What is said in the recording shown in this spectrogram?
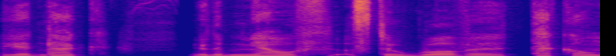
jednak gdybym miał z tyłu głowy taką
